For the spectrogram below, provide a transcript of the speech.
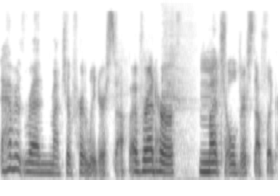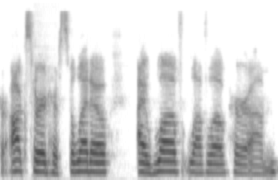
I haven't read much of her later stuff. I've read her much older stuff like her Oxford, her Stiletto. I love, love, love her um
